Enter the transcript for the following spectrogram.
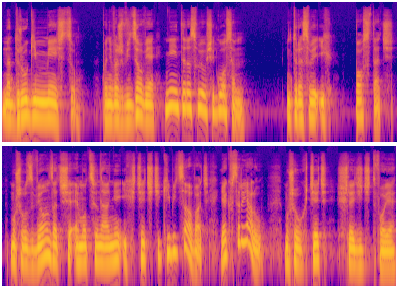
na drugim miejscu, ponieważ widzowie nie interesują się głosem. Interesuje ich postać. Muszą związać się emocjonalnie i chcieć ci kibicować, jak w serialu. Muszą chcieć śledzić twoje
